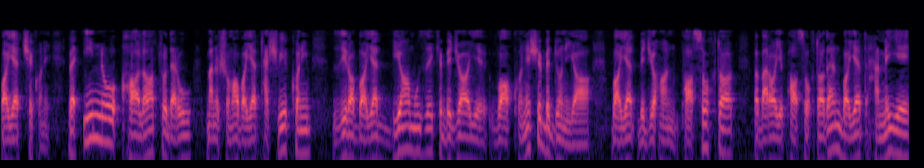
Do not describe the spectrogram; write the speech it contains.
باید چه کنه. و این نوع حالات رو در او من و شما باید تشویق کنیم زیرا باید بیاموزه که به جای واکنش به دنیا باید به جهان پاسخ داد و برای پاسخ دادن باید همه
